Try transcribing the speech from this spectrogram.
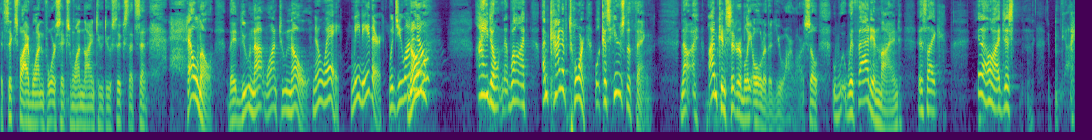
at 651 461 9226 that said, Hell no, they do not want to know. No way. Me neither. Would you want to No, know? I don't know. Well, I, I'm kind of torn. Well, because here's the thing. Now, I, I'm considerably older than you are, Laura. So, w- with that in mind, it's like, you know, I just, I,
